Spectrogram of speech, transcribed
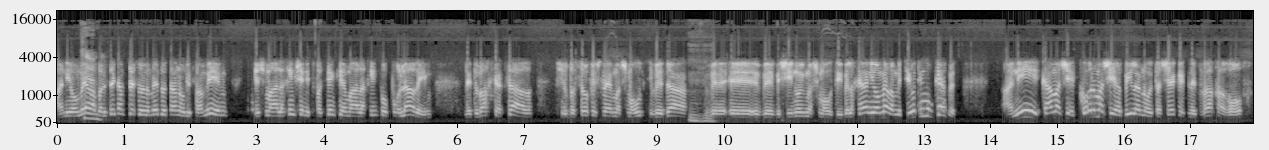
אני אומר, כן. אבל זה גם צריך ללמד אותנו לפעמים, יש מהלכים שנתפסים כמהלכים פופולריים לטווח קצר, שבסוף יש להם משמעות כבדה אה, ושינוי משמעותי. ולכן אני אומר, המציאות היא מורכבת. אני, כמה ש... כל מה שיביא לנו את השקט לטווח ארוך,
